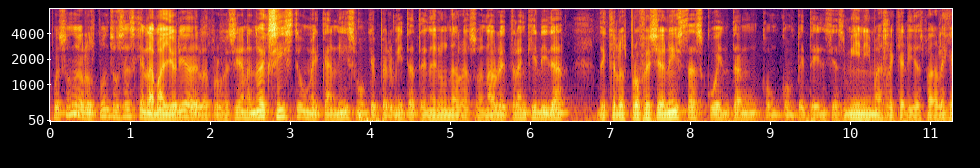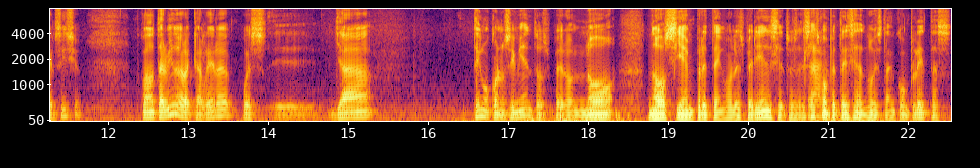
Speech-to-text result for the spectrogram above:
pues uno de los puntos es que en la mayoría de las profesiones no existe un mecanismo que permita tener una razonable tranquilidad de que los profesionistas cuentan con competencias mínimas requeridas para el ejercicio. Cuando termino la carrera, pues eh, ya tengo conocimientos, pero no, no siempre tengo la experiencia. Entonces, esas competencias no están completas.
